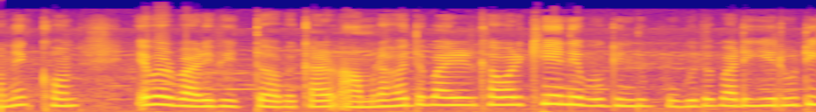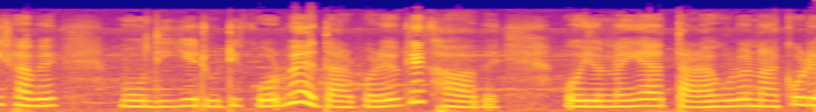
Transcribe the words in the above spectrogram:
অনেকক্ষণ, এবার বাড়ি ফিরতে হবে, কারণ আমরা হয়তো বাইরের খাবার খেয়ে নেব, কিন্তু পুকু তো বাড়ি গিয়ে রুটি খাবে। বৌদি গিয়ে রুটি করবে, তারপরে ওকে খাওয়াবে। ওই জন্যই আর তাড়াহুড়ো না করে,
